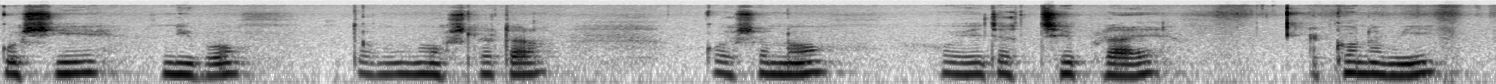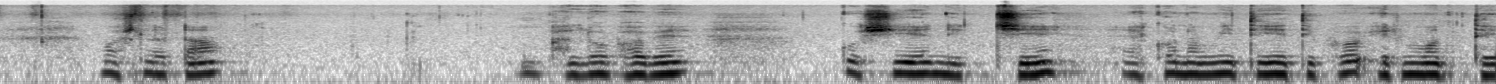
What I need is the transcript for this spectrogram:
কষিয়ে নিব। তো মশলাটা কষানো হয়ে যাচ্ছে প্রায়। এখন আমি মশলাটা ভালোভাবে কষিয়ে নিচ্ছি। এখন আমি দিয়ে দিব এর মধ্যে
